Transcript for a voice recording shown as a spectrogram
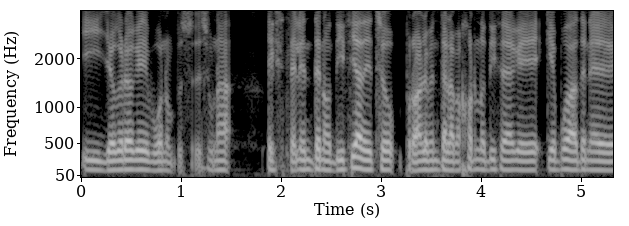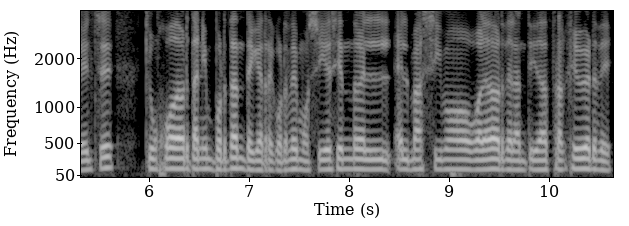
Y yo creo que, bueno, pues es una excelente noticia, de hecho probablemente la mejor noticia que, pueda tener el Elche, que un jugador tan importante que recordemos sigue siendo el, máximo goleador de la entidad franjiverde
